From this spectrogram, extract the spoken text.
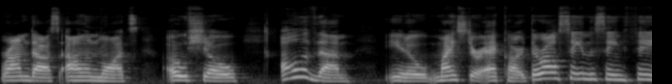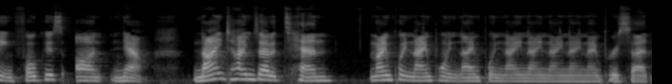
Ram Dass, Alan Watts, oh Osho, all of them, you know, Meister Eckhart, they're all saying the same thing. Focus on now. Nine times out of 10, 9.9.9.99999%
